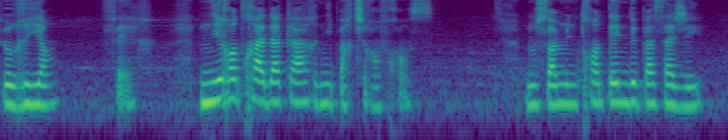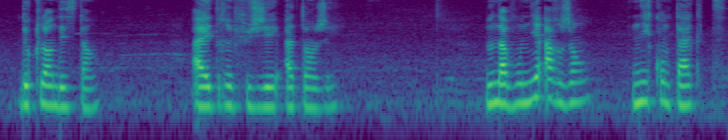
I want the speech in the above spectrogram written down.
peux rien faire ni rentrer à Dakar, ni partir en France. Nous sommes une trentaine de passagers, de clandestins, à être réfugiés à Tanger. Nous n'avons ni argent, ni contact,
